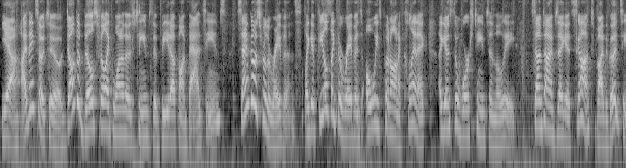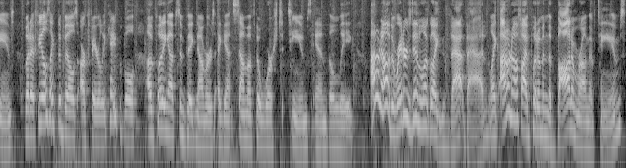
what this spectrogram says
Yeah, I think so too. Don't the Bills feel like one of those teams that beat up on bad teams? Same goes for the Ravens. Like it feels like the Ravens always put on a clinic against the worst teams in the league. Sometimes they get skunked by the good teams, but it feels like the Bills are fairly capable of putting up some big numbers against some of the worst teams in the league. I don't know. The Raiders didn't look like that bad. Like I don't know if I put them in the bottom rung of teams.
